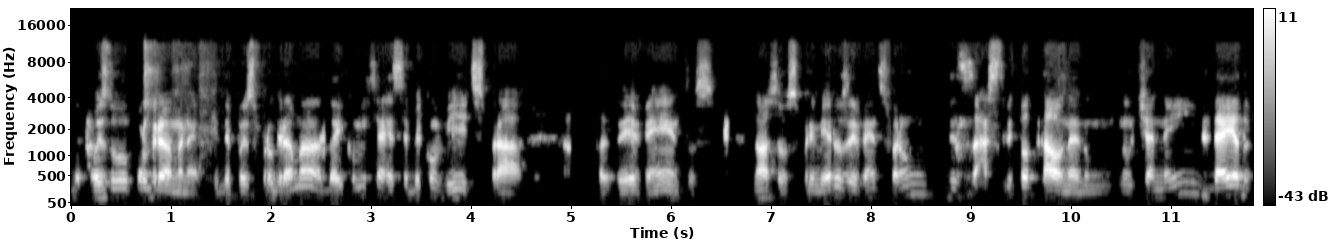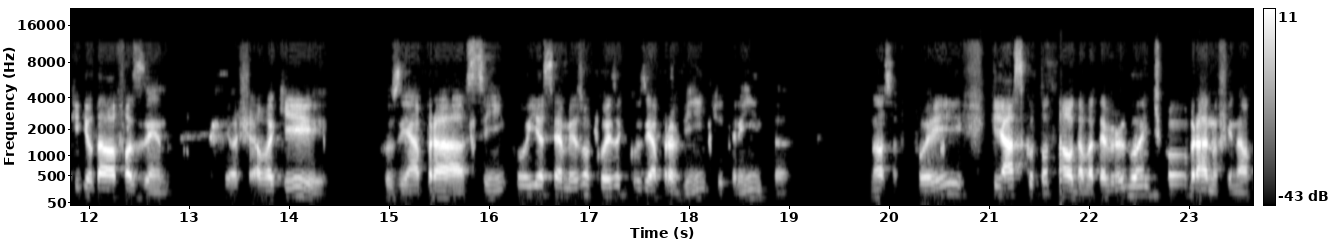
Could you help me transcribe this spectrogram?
depois do programa, né? E depois do programa, daí comecei a receber convites para fazer eventos nossa, os primeiros eventos foram um desastre total, né? Não, não tinha nem ideia do que, que eu estava fazendo. Eu achava que cozinhar para cinco ia ser a mesma coisa que cozinhar para 20, 30. Nossa, foi fiasco total, dava até vergonha de cobrar no final.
